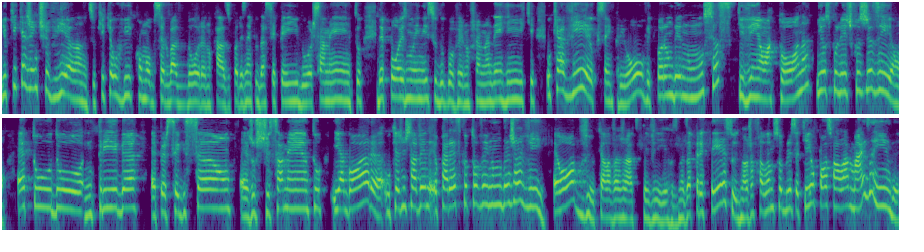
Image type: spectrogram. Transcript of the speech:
E o que, que a gente via antes? O que, que eu vi como observadora, no caso, por exemplo, da CPI do orçamento, depois no início do governo Fernando Henrique? O que havia, o que sempre houve, foram denúncias que vinham à tona e os políticos diziam: é tudo intriga, é perseguição, é justiçamento. E agora, o que a gente está vendo, eu parece que eu estou vendo um déjà vu. É óbvio que a Lava Jato teve erros, mas a pretexto, nós já falamos sobre isso aqui, eu posso falar mais ainda,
